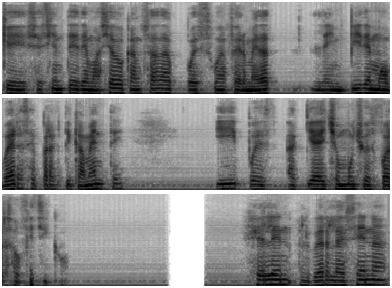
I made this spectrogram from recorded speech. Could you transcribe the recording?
que se siente demasiado cansada pues su enfermedad le impide moverse prácticamente y pues aquí ha hecho mucho esfuerzo físico. Helen al ver la escena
